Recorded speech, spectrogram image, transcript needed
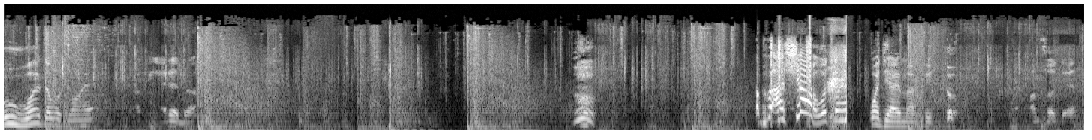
Ooh, what? That was one hit. Fucking hit it, bro. But I shot! What the heck? What did I have in my? I'm so dead.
